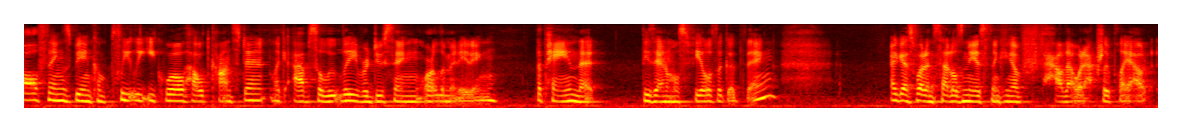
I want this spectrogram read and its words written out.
all things being completely equal, held constant, like absolutely reducing or eliminating the pain that these animals feel is a good thing. I guess what unsettles me is thinking of how that would actually play out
